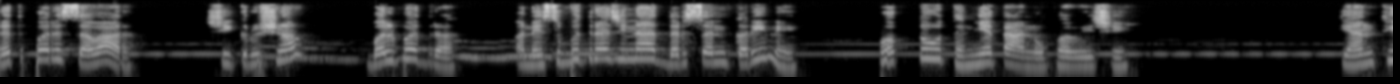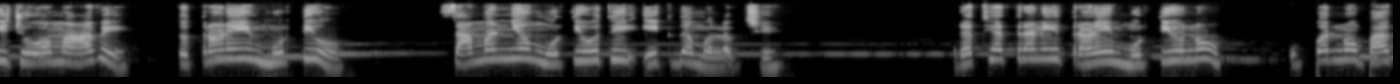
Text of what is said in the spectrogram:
રથ પર સવાર શ્રી કૃષ્ણ, બલભદ્ર અને સુભદ્રાજીના દર્શન કરીને ભક્તો ધન્યતા અનુભવે છે. ધ્યાનથી જોવામાં આવે તો ત્રણેય મૂર્તિઓ સામાન્ય મૂર્તિઓથી એકદમ અલગ છે. રથયાત્રાની ત્રણેય મૂર્તિઓનો ઉપરનો ભાગ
